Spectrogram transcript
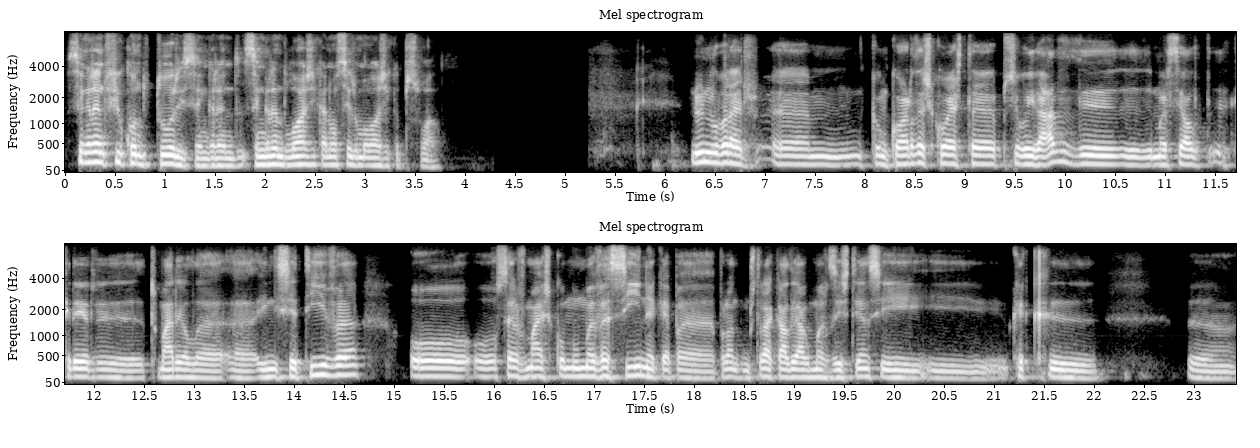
sem grande fio condutor e sem grande, sem grande lógica, a não ser uma lógica pessoal. Nuno Lebreiro, hum, concordas com esta possibilidade de, de Marcelo querer eh, tomar ele a, a iniciativa ou, ou, serve mais como uma vacina que é para pronto, mostrar que há ali alguma resistência e, e o que é que Uh,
